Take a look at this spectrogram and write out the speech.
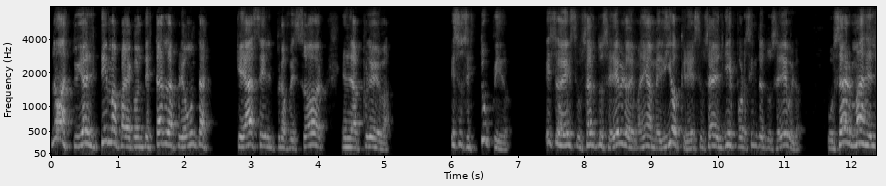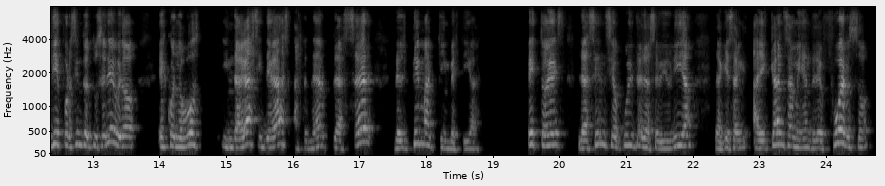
no a estudiar el tema para contestar las preguntas que hace el profesor en la prueba. Eso es estúpido. Eso es usar tu cerebro de manera mediocre, es usar el 10% de tu cerebro. Usar más del 10% de tu cerebro es cuando vos indagás, indagás hasta tener placer del tema que investigaste. Esto es la esencia oculta de la sabiduría, la que se alcanza mediante el esfuerzo,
